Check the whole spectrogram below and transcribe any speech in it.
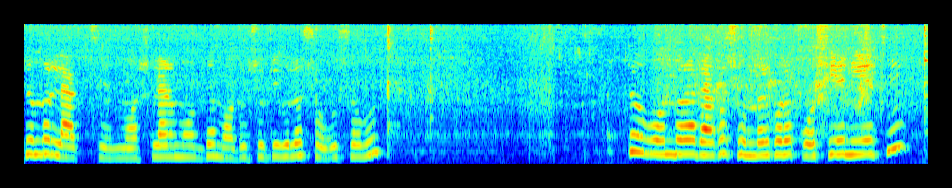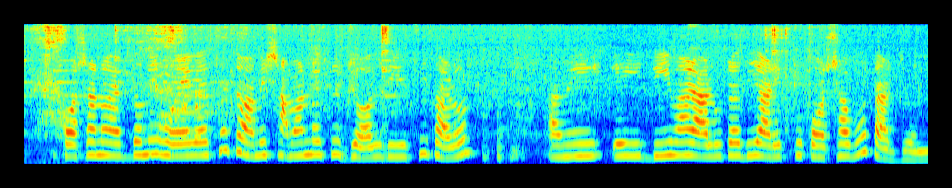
সুন্দর লাগছে। মশলার মধ্যে মটরশুঁটিগুলো সবুজ সবুজ। তো বন্ধুরা, দেখো সুন্দর করে কষিয়ে নিয়েছি। কষানো একদমই হয়ে গেছে। তো আমি সামান্য একটু জল দিয়েছি, কারণ আমি এই ডিম আর আলুটা দিয়ে আরেকটু কষাবো তার জন্য।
